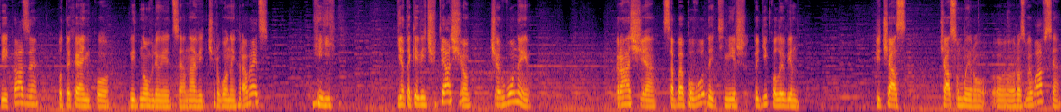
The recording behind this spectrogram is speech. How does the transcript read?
дві кази, потихеньку відновлюється навіть червоний гравець. І є таке відчуття, що червоний краще себе поводить, ніж тоді, коли він під час часу миру е, розвивався.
